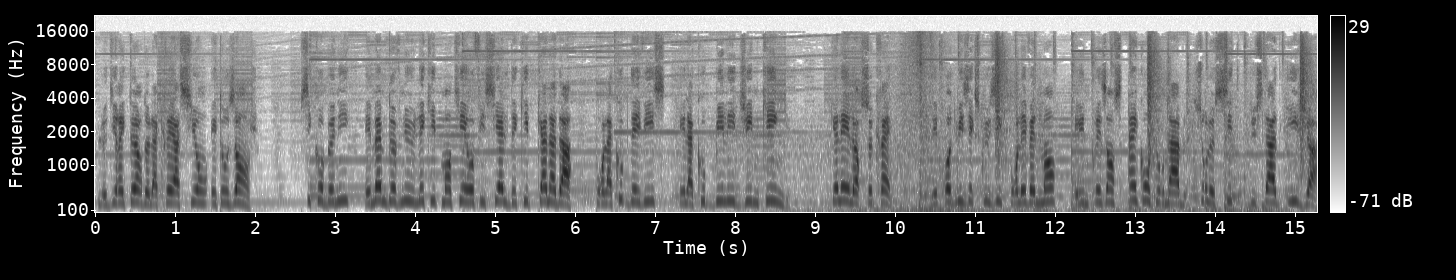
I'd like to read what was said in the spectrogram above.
le directeur de la création, est aux anges. Psycho Bunny est même devenu l'équipementier officiel d'équipe Canada pour la Coupe Davis et la Coupe Billie Jean King. Quel est leur secret? Des produits exclusifs pour l'événement et une présence incontournable sur le site du stade IJA.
